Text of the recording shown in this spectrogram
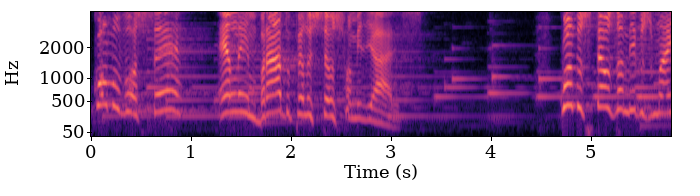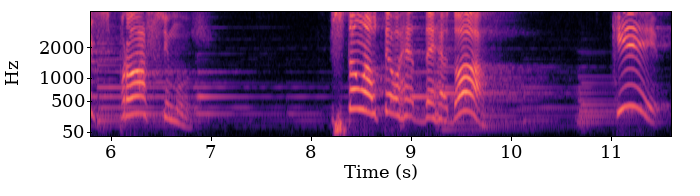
Como você é lembrado pelos seus familiares? Quando os teus amigos mais próximos estão ao teu redor, que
